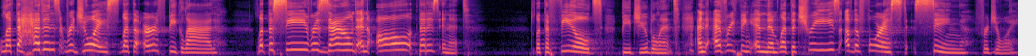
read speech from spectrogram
Let the heavens rejoice, let the earth be glad, let the sea resound and all that is in it. Let the fields be jubilant and everything in them. Let the trees of the forest sing for joy.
